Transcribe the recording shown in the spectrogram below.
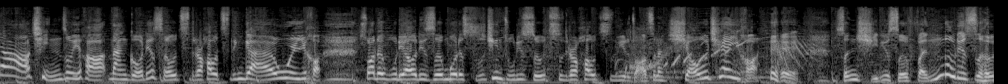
呀，庆祝一下；难过的时候吃点好吃的安慰一下；耍得无聊的时候没得事情做的时候吃点好吃的爪子呢，消遣一下。嘿嘿，生气的时候、愤怒的时候，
